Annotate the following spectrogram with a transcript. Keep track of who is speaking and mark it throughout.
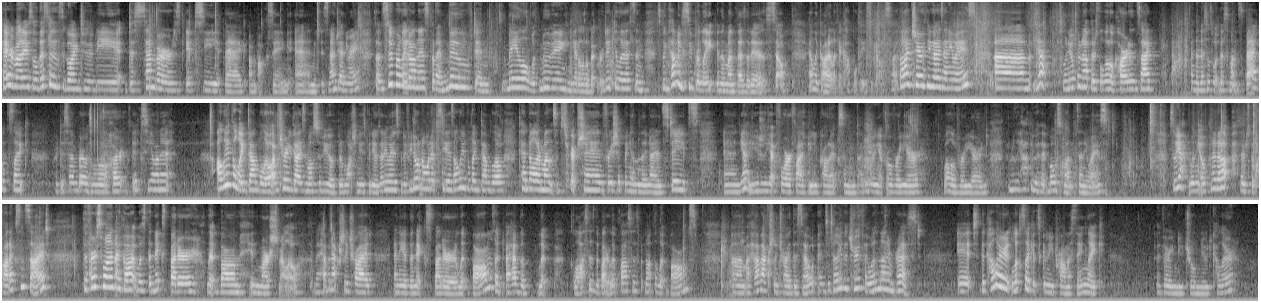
Speaker 1: Hey everybody, so this is going to be December's Ipsy bag unboxing and it's now January so I'm super late on this but I moved and mail with moving can get a little bit ridiculous and it's been coming super late in the month as it is so I only got it like a couple days ago so I thought I'd share with you guys anyways. Um, yeah, so when you open it up there's a little card inside and then this is what this month's bag looks like for December with a little heart Ipsy on it. I'll leave the link down below. I'm sure you guys, most of you have been watching these videos anyways, but if you don't know what Ipsy is, I'll leave the link down below. $10 a month subscription, free shipping in the United States, and yeah, you usually get four or five beauty products, and I've been doing it for over a year, well over a year, and been really happy with it, most months anyways. So yeah, when you open it up, there's the products inside. The first one I got was the NYX Butter Lip Balm in Marshmallow. And I haven't actually tried any of the NYX Butter lip balms. I, I have the lip glosses, the butter lip glosses, but not the lip balms. Um, I have actually tried this out, and to tell you the truth, I wasn't that impressed. It, the color looks like it's going to be promising, like a very neutral nude color,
